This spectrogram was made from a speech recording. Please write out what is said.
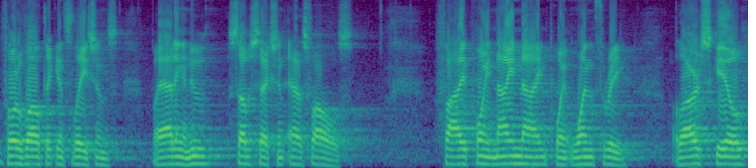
photovoltaic installations by adding a new subsection as follows. 5.99.13, a large-scale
